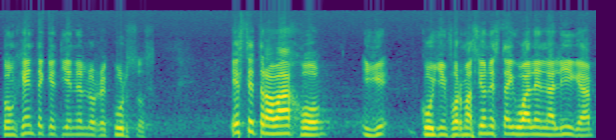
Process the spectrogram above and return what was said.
con gente que tiene los recursos. Este trabajo, cuya información está igual en la liga,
